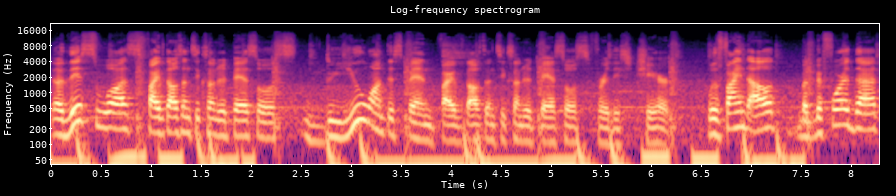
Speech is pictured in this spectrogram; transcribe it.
Now, this was 5,600 pesos. Do you want to spend 5,600 pesos for this chair? We'll find out, but before that,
